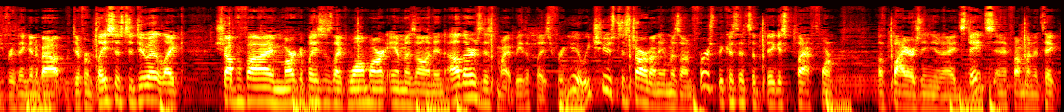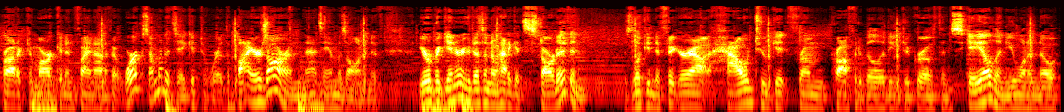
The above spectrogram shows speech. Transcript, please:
If you're thinking about different places to do it, like Shopify, marketplaces like Walmart, Amazon, and others, this might be the place for you. We choose to start on Amazon first because it's the biggest platform of buyers in the United States. And if I'm going to take product to market and find out if it works, I'm going to take it to where the buyers are, and that's Amazon. And if you're a beginner who doesn't know how to get started and is looking to figure out how to get from profitability to growth and scale, and you want to know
